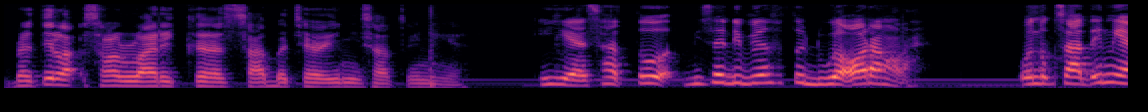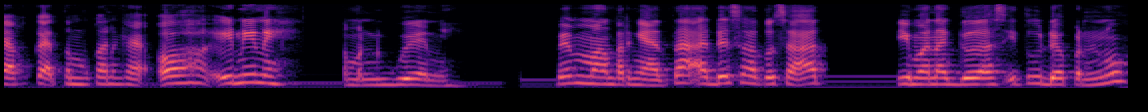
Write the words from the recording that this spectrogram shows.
Berarti la- selalu lari ke sahabat cewek ini satu ini ya. Iya satu bisa dibilang satu dua orang lah. Untuk saat ini aku kayak temukan kayak oh ini nih temen gue nih. Tapi memang ternyata ada satu saat di mana gelas itu udah penuh,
